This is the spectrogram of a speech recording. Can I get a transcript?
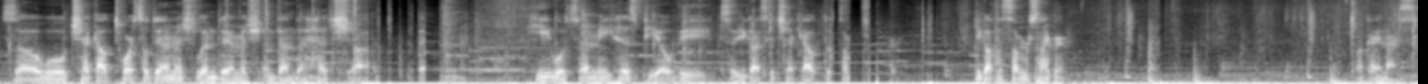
So we'll check out torso damage, limb damage, and then the headshot. Then he will send me his POV so you guys can check out the summer sniper. You got the summer sniper? Okay, nice.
